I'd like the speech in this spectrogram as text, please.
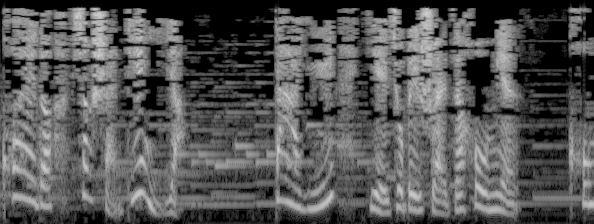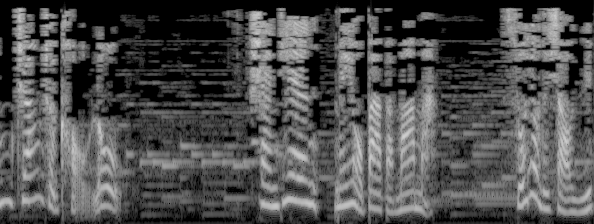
快的像闪电一样，大鱼也就被甩在后面，空张着口喽。闪电没有爸爸妈妈，所有的小鱼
